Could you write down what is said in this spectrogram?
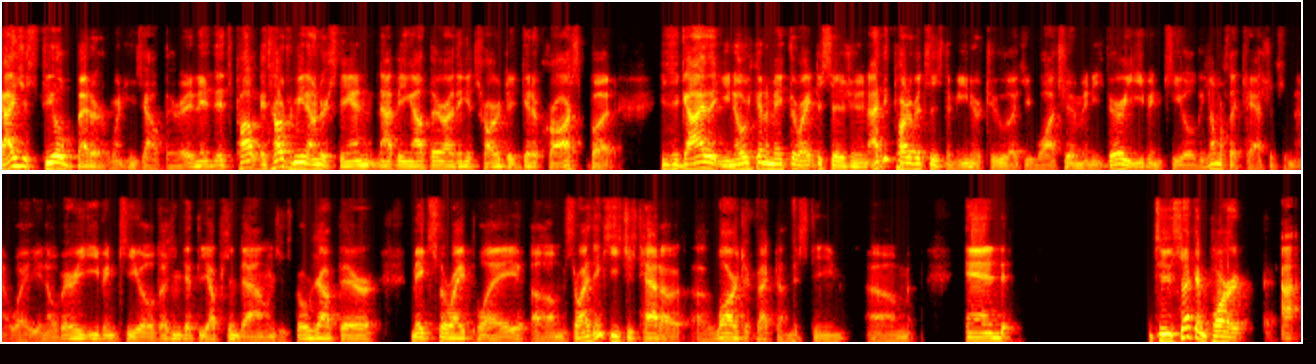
guys just feel better when he's out there. And it, it's probably it's hard for me to understand not being out there. I think it's hard to get across, but he's a guy that you know is going to make the right decision. I think part of it's his demeanor too. Like you watch him and he's very even keeled. He's almost like Cassius in that way, you know, very even keeled, doesn't get the ups and downs, just goes out there, makes the right play. Um, so I think he's just had a, a large effect on this team. Um, and to the second part, I,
